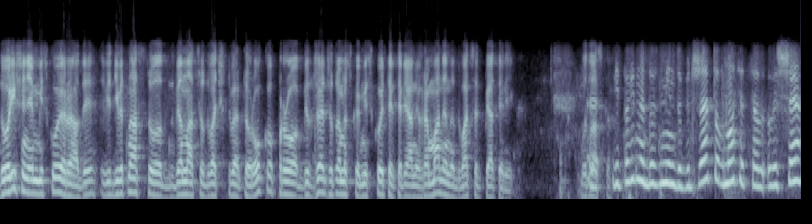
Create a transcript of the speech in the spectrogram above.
до рішення міської ради від 19.12.24 року про бюджет Житомирської міської територіальної громади на 25 рік. Будь Е, ласка. Відповідно до змін до бюджету вносяться лише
